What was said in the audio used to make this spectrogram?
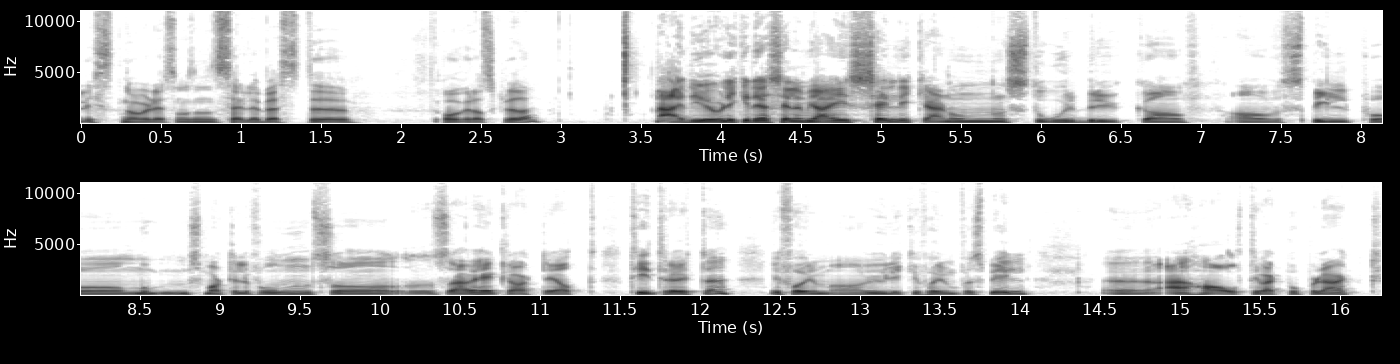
listen over det som selger best. Eh, overrasker det deg? Nei, det gjør vel ikke det. Selv om jeg selv ikke er noen stor bruk av, av spill på smarttelefonen, så, så, er det helt klart det at tidtrøyte i form av ulike former for spill er, har alltid vært populært.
